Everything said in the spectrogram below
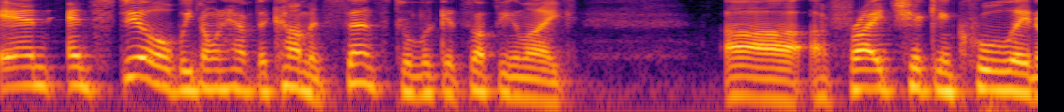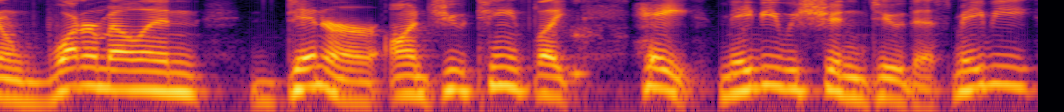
and and still we don't have the common sense to look at something like uh, a fried chicken, Kool Aid, and watermelon dinner on Juneteenth. Like, hey, maybe we shouldn't do this. Maybe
